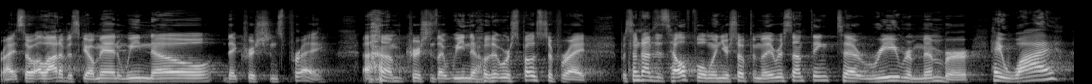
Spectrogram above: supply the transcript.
right? So a lot of us go, man, we know that Christians pray. Um, Christians, like we know that we're supposed to pray. But sometimes it's helpful when you're so familiar with something to re remember hey, why?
